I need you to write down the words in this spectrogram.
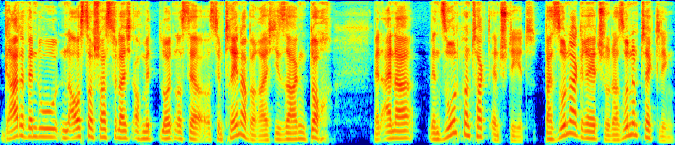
Gerade wenn du einen Austausch hast, vielleicht auch mit Leuten aus, der, aus dem Trainerbereich, die sagen, doch, wenn einer, wenn so ein Kontakt entsteht, bei so einer Grätsche oder so einem Tackling,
